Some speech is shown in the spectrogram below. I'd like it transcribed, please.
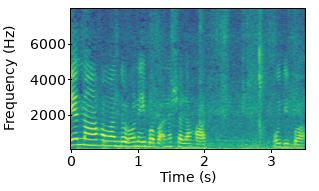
Ayan mga ka-wonder, o naibaba na siya lahat. O, di ba?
